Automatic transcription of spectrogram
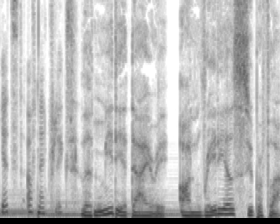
Jetzt auf Netflix. The Media Diary on Radio Superfly.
